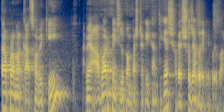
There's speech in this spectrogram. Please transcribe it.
তারপর আমার কাজ হবে কি? আমি আবার পেন্সিল কম্পাসটাকে এখান থেকে সরে সোজা করে নিব এবার।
